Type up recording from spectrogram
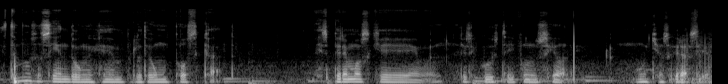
estamos haciendo un ejemplo de un postcat. Esperemos que les guste y funcione. Muchas gracias.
